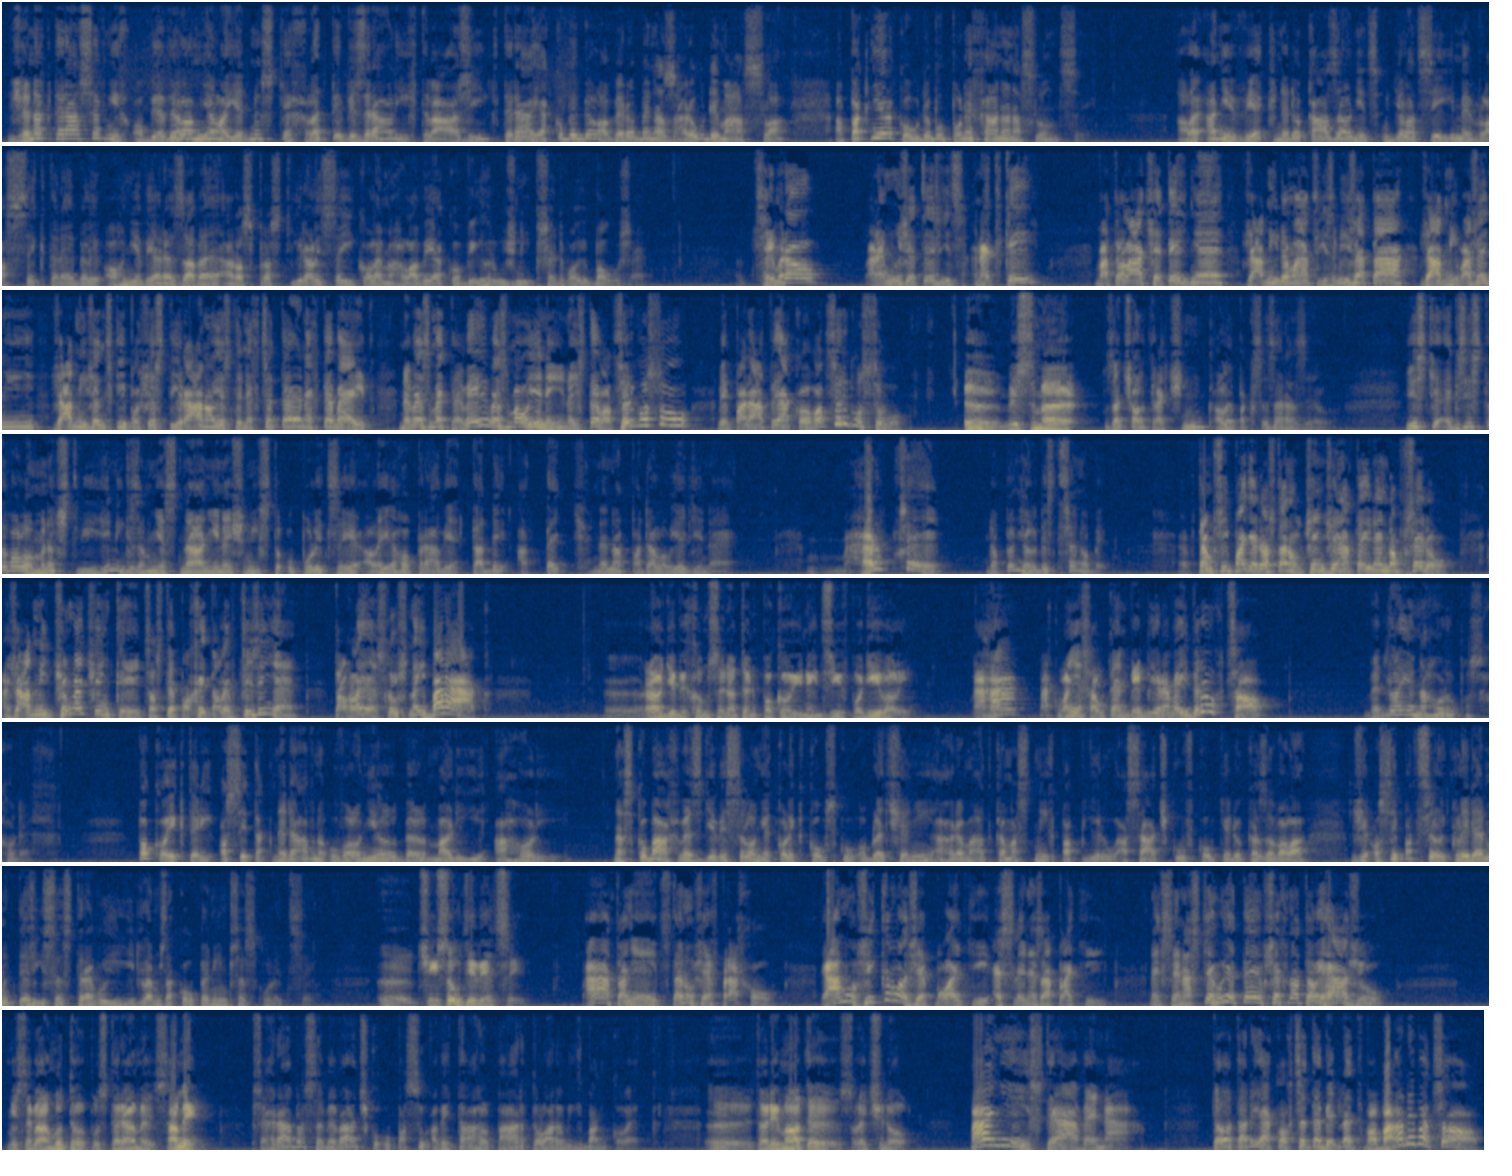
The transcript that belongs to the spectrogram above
Žena, která se v nich objevila, měla jednu z těch lety vyzrálých tváří, která jakoby byla vyrobena z hroudy másla a pak nějakou dobu ponechána na slunci. Ale ani věk nedokázal nic udělat s jejími vlasy, které byly ohnivě rezavé a rozprostíraly se jí kolem hlavy jako výhrůžný předvoj bouře. Cimro, a nemůžete říct hnedky? Vatoláče týdně, žádný domácí zvířata, žádný vaření, žádný ženský po šestý ráno, jestli nechcete, nechte bejt. Nevezmete vy, vezmou jiný. Nejste od cirkusu? Vypadáte jako od cirkusu. E, my jsme... Začal tračník, ale pak se zarazil. Jistě existovalo množství jiných zaměstnání než místo u policie, ale jeho právě tady a teď nenapadalo jediné. Herci, doplnil bystřenoby. V tom případě dostanu činže na týden dopředu. A žádný čunečinky, co jste pochytali v cizině. Tohle je slušný barák. Rádi bychom se na ten pokoj nejdřív podívali. Aha, tak oni jsou ten vybíravý druh, co? Vedle je nahoru po schodech. Pokoj, který Osy tak nedávno uvolnil, byl malý a holý. Na skobách ve zdi viselo několik kousků oblečení a hromádka mastných papírů a sáčků v koutě dokazovala, že Osy patřil k lidem, kteří se stravují jídlem zakoupeným přes ulici. E, či jsou ty věci? A to nic, ten už je v prachu. Já mu říkal, že poletí, jestli nezaplatí. Než se nastěhujete, všechno to vyhážu. My se vám o to postaráme sami. Přehrábl se ve váčku u pasu a vytáhl pár tolarových bankovek. E, tady máte, slečno. Paní strávená, to tady jako chcete bydlet oba, nebo co?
